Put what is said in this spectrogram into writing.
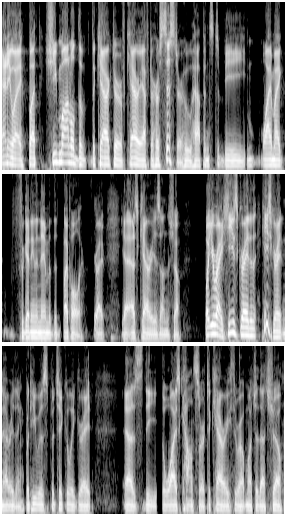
Anyway, but she modeled the the character of Carrie after her sister, who happens to be why am I forgetting the name of the bipolar? Right? Yeah, as Carrie is on the show. But you're right. He's great. In, he's great in everything. But he was particularly great as the the wise counselor to Carrie throughout much of that show.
